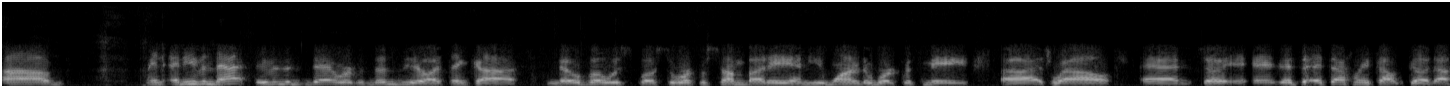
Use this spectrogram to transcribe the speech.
Um, and, and even that, even the day I worked with Nunzio, I think uh, Nova was supposed to work with somebody, and he wanted to work with me uh, as well. And so it, it, it definitely felt good. Uh,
